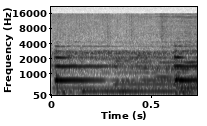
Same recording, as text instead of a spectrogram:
Música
